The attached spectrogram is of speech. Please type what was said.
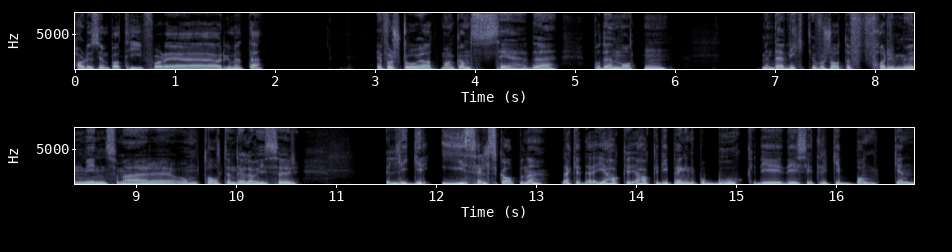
Har du sympati for det argumentet? Jeg forstår jo at man kan se det på den måten, men det er viktig å forstå at formuen min, som er eh, omtalt i en del aviser, ligger i selskapene. Ikke, jeg, har ikke, jeg, har ikke, de pengene på bok, de, de sitter ikke i banken.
